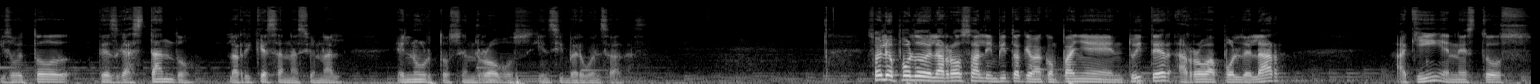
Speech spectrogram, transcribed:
y sobre todo desgastando la riqueza nacional en hurtos, en robos y en sinvergüenzadas. Soy Leopoldo de la Rosa, le invito a que me acompañe en Twitter, arroba poldelar, aquí en estos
